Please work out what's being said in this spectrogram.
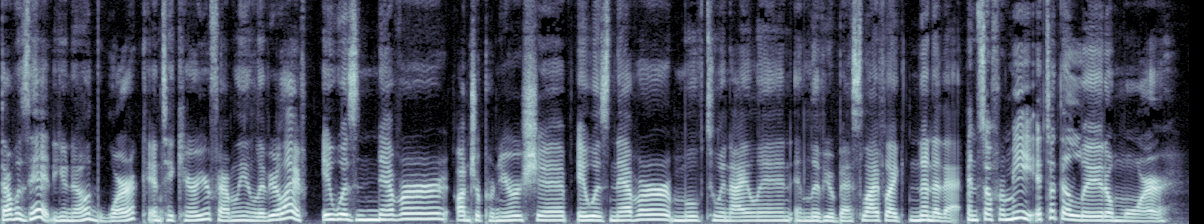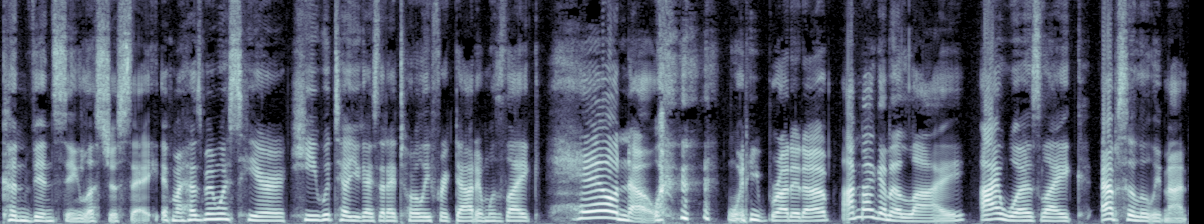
that was it, you know, work and take care of your family and live your life. It was never entrepreneurship. It was never move to an island and live your best life. Like none of that. And so for me, it took a little more convincing, let's just say. If my husband was here, he would tell you guys that I totally freaked out and was like, hell no. when he brought it up. I'm not gonna lie. I was like, absolutely not.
